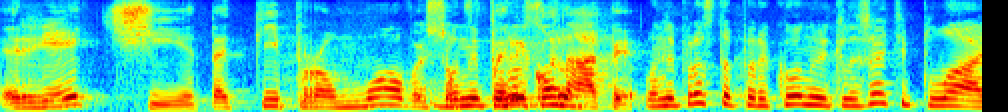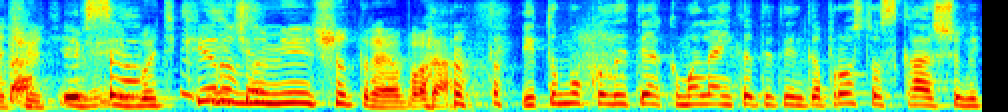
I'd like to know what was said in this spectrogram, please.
речі, такі промови, щоб переконати. Просто, вони просто переконують, лежать і плачуть, Так, і і, все. і батьки Нічого. розуміють, що треба. Так. І тому, коли ти як маленька дитинка, просто скажеш їм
